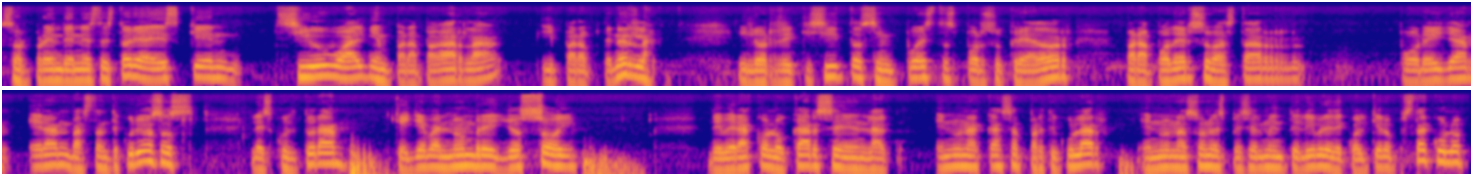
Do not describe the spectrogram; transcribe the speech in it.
sorprende en esta historia es que si hubo alguien para pagarla y para obtenerla, y los requisitos impuestos por su creador para poder subastar por ella eran bastante curiosos. La escultura que lleva el nombre Yo Soy deberá colocarse en, la, en una casa particular, en una zona especialmente libre de cualquier obstáculo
